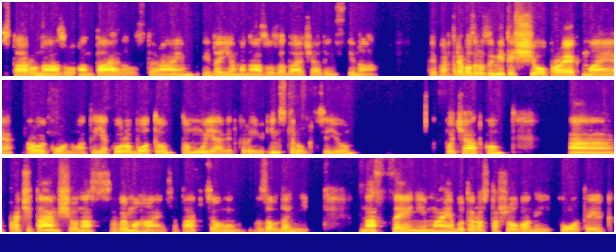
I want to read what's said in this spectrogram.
стару назву Untitled стираємо і даємо назву Задача 1 стіна. Тепер треба зрозуміти, що проект має виконувати, яку роботу. Тому я відкрию інструкцію спочатку. Прочитаємо, що у нас вимагається так, в цьому завданні. На сцені має бути розташований котик,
